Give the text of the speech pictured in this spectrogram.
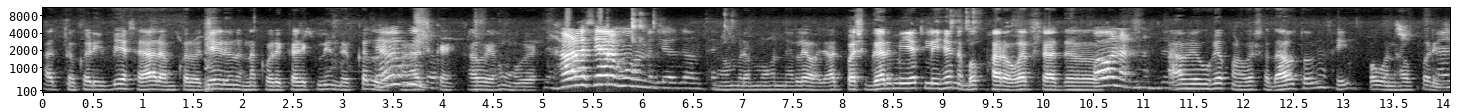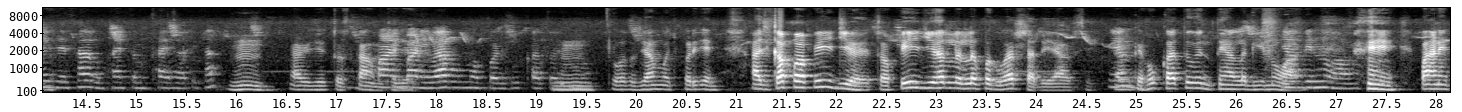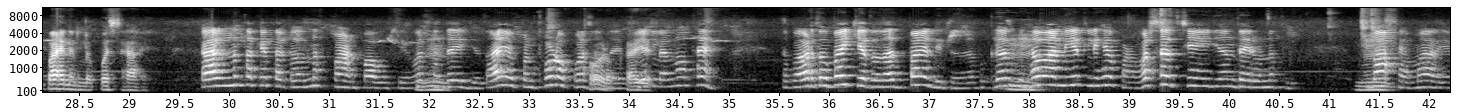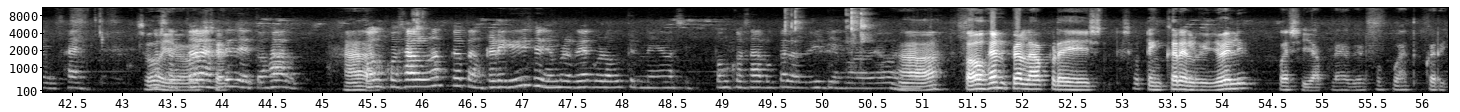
આજ તો ઘડી બેસે આરામ કરો જેડું ને નકોરી કડીક નીંદર કરું આજ કઈ. હવે હું હવે? હાડા મોહન ને લેવા જવાનું હમણાં મોહન ને આજ પછી ગરમી એટલી છે ને બફારો વરસાદ આવે એવું છે પણ વરસાદ આવતો નથી. પવન હાવ પડી હમ આવી જાય તો કામ થઈ જાય. તો તો જામ જ પડી જાય આજ કપા પી ગયો તો પી ગયો એટલે લગભગ વરસાદ આવશે. કેમ કે સુકાતું હોય ને ત્યાં લગી નો આવે. પાણી પાય ને એટલે પસાય કાલ નતા કેતા કે નથી પાણ પાવું છે. વરસાદ આવી ગયો આવ્યો પણ થોડોક વરસાદ આવ્યો. એટલે ન થાય. તો અડધો ભાઈ કેતો આજ પાઈ લીધો ગરમી હવાની એટલી હે પણ વરસાદ છે એ જ અંધારો નથી. માફે મારે એવું થાય. સારું. પંખો ચાલુ નથી કરતા ઘડી ગઈ છે હમણાં રેગોડા ઉતરીને પંખો ચાલુ કરે હા. હવે પેલા આપણે શૂટિંગ કરેલું જોઈ પછી આપડે વાત કરી.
